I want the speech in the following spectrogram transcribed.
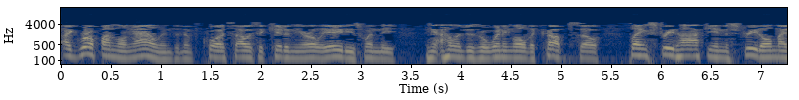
I grew up on Long Island, and of course, I was a kid in the early '80s when the the Islanders were winning all the cups. So playing street hockey in the street, all my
